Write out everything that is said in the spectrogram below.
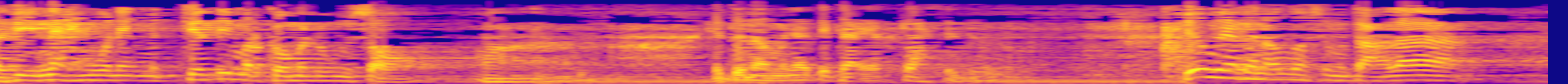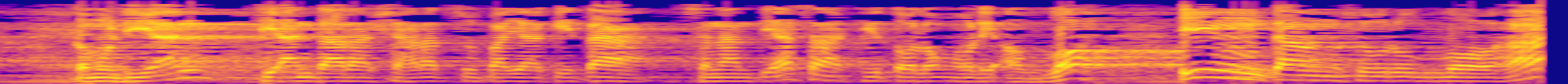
Jadi neh muning masjid itu mergo menungso. Itu namanya tidak ikhlas itu. Ya Allah SWT Kemudian di antara syarat supaya kita senantiasa ditolong oleh Allah, in surullaha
